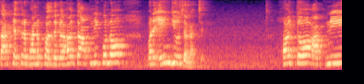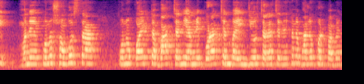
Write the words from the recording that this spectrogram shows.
তার ক্ষেত্রে ভালো ফল দেবে হয়তো আপনি কোনো মানে এনজিও চালাচ্ছেন। হয়তো আপনি মানে কোনো সংস্থা, কোনো কয়েকটা বাচ্চা নিয়ে আপনি পড়াচ্ছেন বা এনজিও চালাচ্ছেন, এখানে ভালো ফল পাবেন।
